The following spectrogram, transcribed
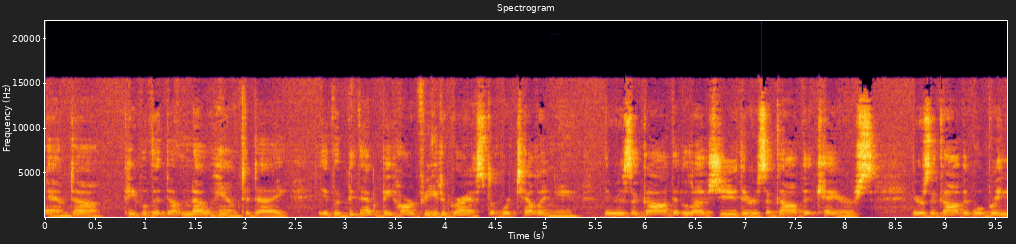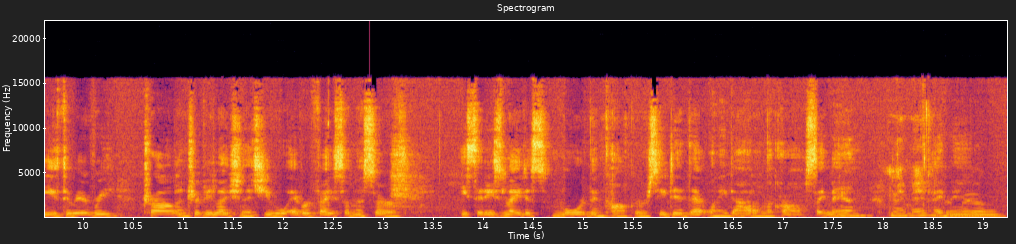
And uh, people that don't know Him today, it would be that would be hard for you to grasp. But we're telling you, there is a God that loves you. There is a God that cares. There's a God that will bring you through every trial and tribulation that you will ever face on this earth. He said He's made us more than conquerors. He did that when He died on the cross. Amen. Amen. Amen. Amen.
